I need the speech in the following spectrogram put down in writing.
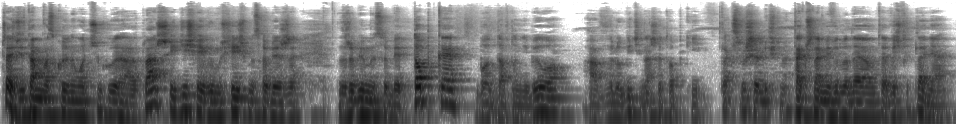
Cześć, witam Was w kolejnym odcinku na planszy i dzisiaj wymyśliliśmy sobie, że zrobimy sobie topkę, bo od dawno nie było, a Wy lubicie nasze topki. Tak słyszeliśmy. Tak przynajmniej wyglądają te wyświetlenia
